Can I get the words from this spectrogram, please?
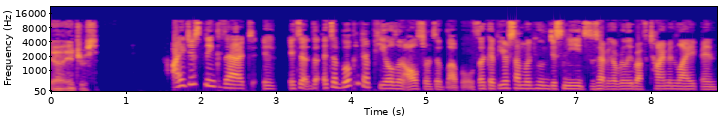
uh, interesting. I just think that it, it's a it's a book that appeals on all sorts of levels. Like if you're someone who just needs is having a really rough time in life and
